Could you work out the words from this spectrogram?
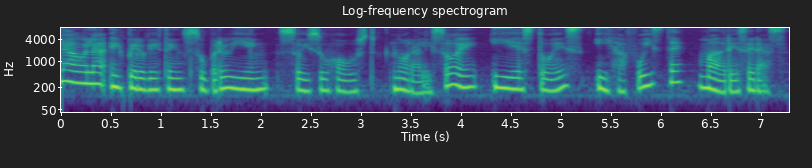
Hola, hola, espero que estén súper bien. Soy su host Nora Zoe y esto es Hija Fuiste, Madre Serás.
